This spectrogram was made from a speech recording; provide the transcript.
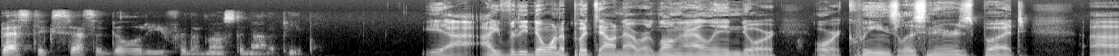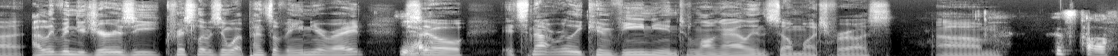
best accessibility for the most amount of people. Yeah, I really don't want to put down our Long Island or or Queens listeners, but uh, I live in New Jersey. Chris lives in what Pennsylvania, right? Yeah. So it's not really convenient to Long Island so much for us. Um, It's tough,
